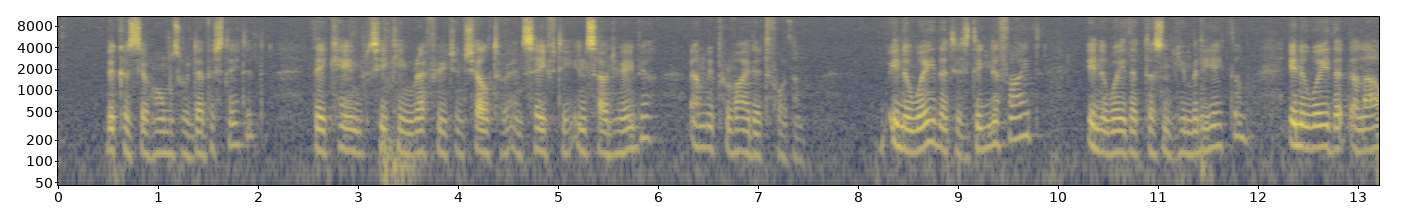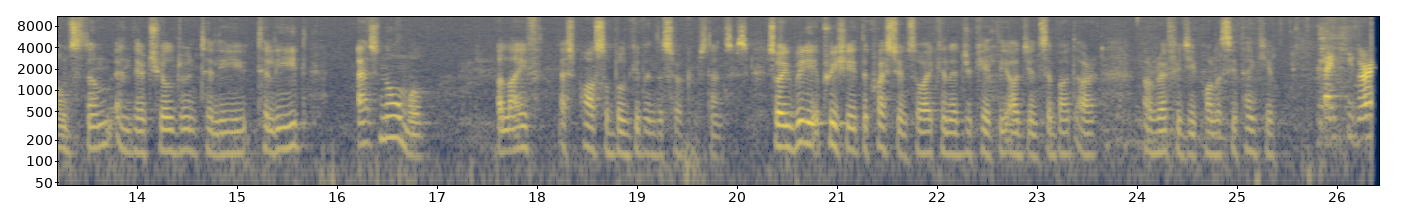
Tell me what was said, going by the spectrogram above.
because their homes were devastated. They came seeking refuge and shelter and safety in Saudi Arabia, and we provided for them in a way that is dignified, in a way that doesn't humiliate them, in a way that allows them and their children to lead, to lead as normal a life as possible given the circumstances. So I really appreciate the question so I can educate the audience about our, our refugee policy. Thank you. Thank you very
